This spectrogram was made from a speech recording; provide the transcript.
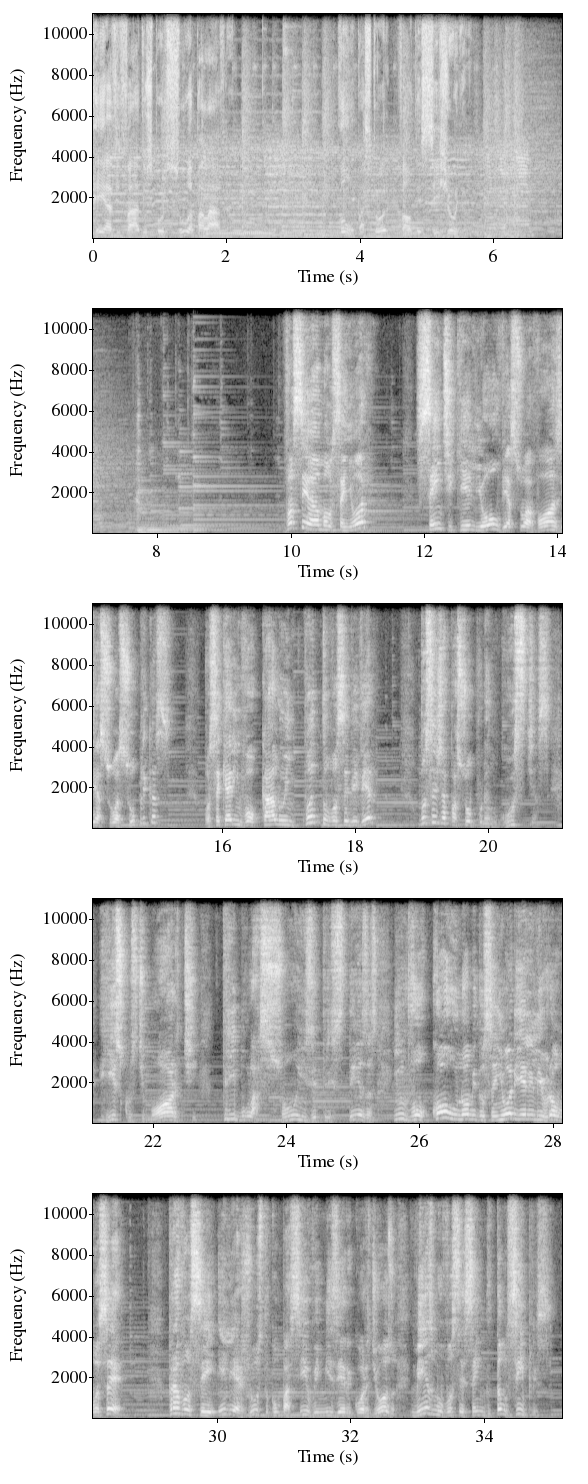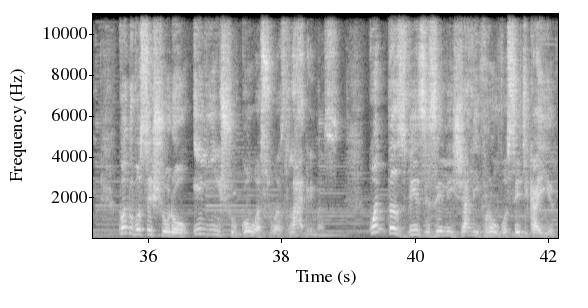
reavivados por Sua palavra. Com o pastor Valdeci Júnior. Você ama o Senhor? Sente que Ele ouve a sua voz e as suas súplicas? Você quer invocá-lo enquanto você viver? Você já passou por angústias, riscos de morte, tribulações e tristezas, invocou o nome do Senhor e ele livrou você? Para você, ele é justo, compassivo e misericordioso, mesmo você sendo tão simples? Quando você chorou, ele enxugou as suas lágrimas? Quantas vezes ele já livrou você de cair?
